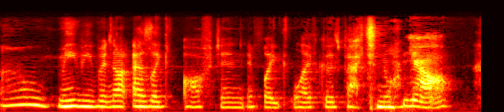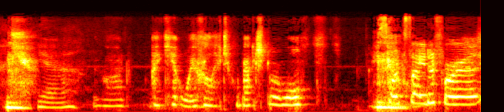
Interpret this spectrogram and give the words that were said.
um, maybe, but not as like often if like life goes back to normal. Yeah. Yeah. Yeah. Oh my God, I can't wait for life to go back to normal. I'm so excited for it.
